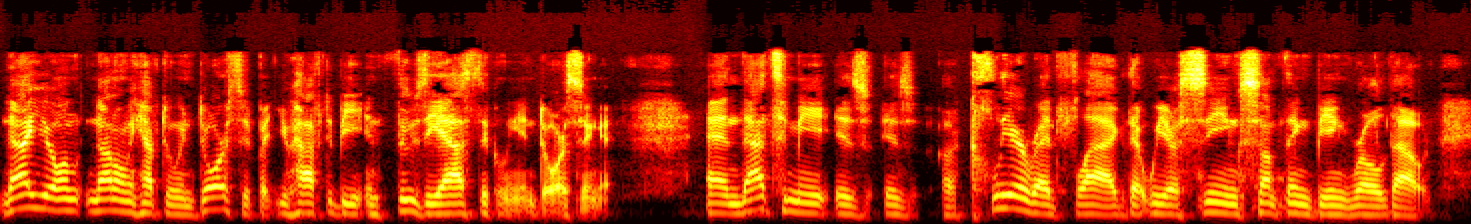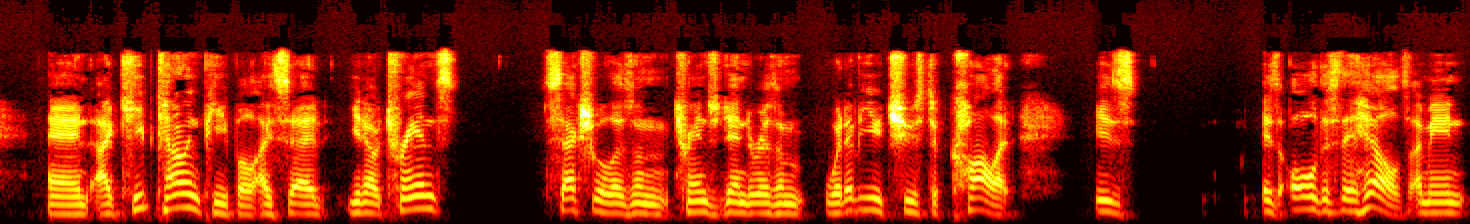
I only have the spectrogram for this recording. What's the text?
now you not only have to endorse it, but you have to be enthusiastically endorsing it. And that to me is is a clear red flag that we are seeing something being rolled out. And I keep telling people, I said, you know, trans sexualism, transgenderism, whatever you choose to call it, is as old as the hills. I mean,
